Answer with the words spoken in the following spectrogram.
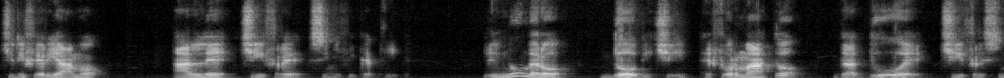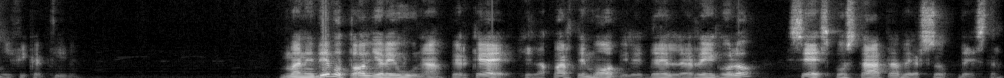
ci riferiamo alle cifre significative. Il numero 12 è formato da due cifre significative. Ma ne devo togliere una perché la parte mobile del regolo si è spostata verso destra.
